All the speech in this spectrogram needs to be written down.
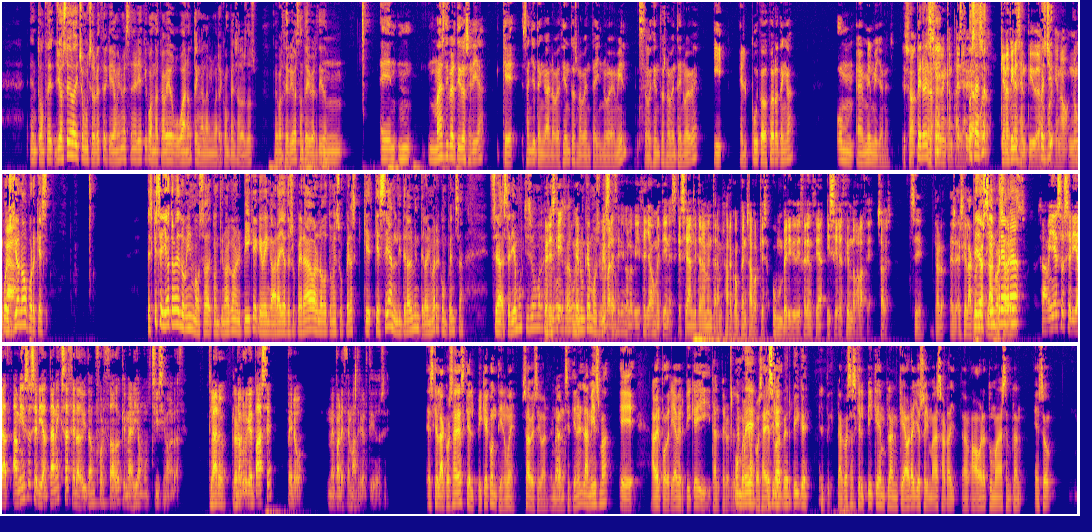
Entonces, yo esto ya lo he dicho muchas veces, que a mí no me extrañaría que cuando acabe Guano tengan la misma recompensa los dos. Me parecería bastante divertido. Mm, eh, más divertido sería que Sanji tenga 999.999 y el puto Zoro tenga un eh, mil millones. Eso, Pero es eso a mí que- me encantaría. O sea, eso-. Que no tiene sentido, Pues yo- porque no, nunca... Pues yo no, porque es... Es que sería otra vez lo mismo, o sea, continuar con el pique, que venga, ahora ya te he superado, ahora luego tú me superas, que, que sean literalmente la misma recompensa. O sea, sería muchísimo más Pero es que, es algo me, que nunca hemos me visto. parece que con lo que dice Yao me tienes, que sean literalmente la misma recompensa porque es un very de diferencia y sigue siendo gracia, ¿sabes? Sí, claro. Es, es que la, Pero cosa- la siempre cosa habrá- es- O sea, a mí eso sería, a mí eso sería tan exagerado y tan forzado que me haría muchísima gracia. Claro. Claro. No creo que pase, pero me parece más divertido, sí. Es que la cosa es que el pique continúe, ¿sabes, Iván? En plan, si tienen la misma, eh, a ver, podría haber pique y, y tal, pero la, Hombre, la cosa que es si que va a haber pique. el la cosa es que el pique, en plan, que ahora yo soy más, ahora, ahora tú más, en plan, eso,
